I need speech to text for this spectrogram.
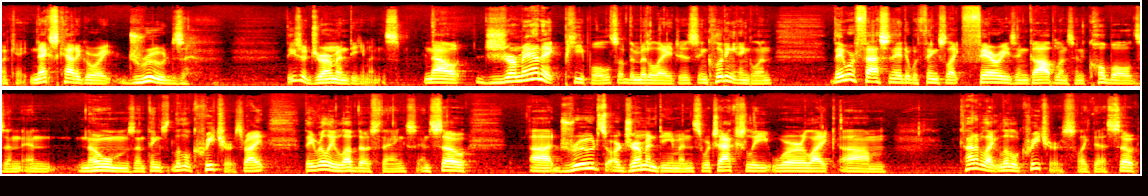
Okay, next category: Druids. These are German demons. Now, Germanic peoples of the Middle Ages, including England, they were fascinated with things like fairies and goblins and kobolds and, and gnomes and things, little creatures, right? They really loved those things. And so uh, Druids are German demons, which actually were like um, kind of like little creatures like this. So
